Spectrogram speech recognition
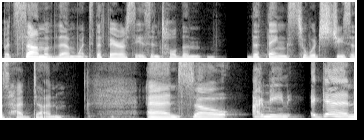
But some of them went to the Pharisees and told them the things to which Jesus had done. And so, I mean, again,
